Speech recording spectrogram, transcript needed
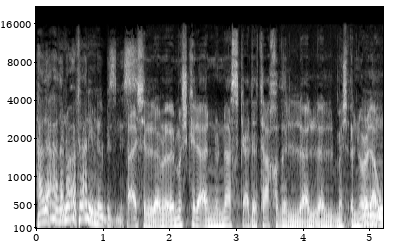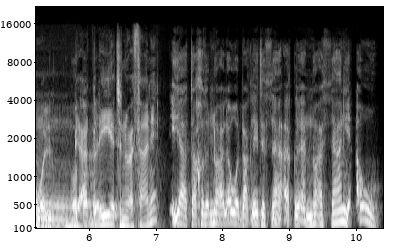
هذا هذا نوع ثاني من البزنس. إيش المشكلة انه الناس قاعدة تاخذ المش... النوع الأول بعقلية النوع الثاني يا تاخذ النوع الأول بعقلية النوع الثاني أو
